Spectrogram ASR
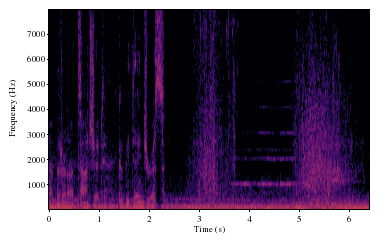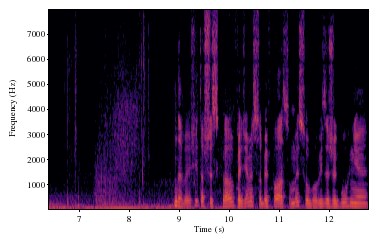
I better not touch it. It could be dangerous. Dobra, jeśli to wszystko, wejdziemy sobie w Pałac Umysłu, bo widzę, że głównie...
